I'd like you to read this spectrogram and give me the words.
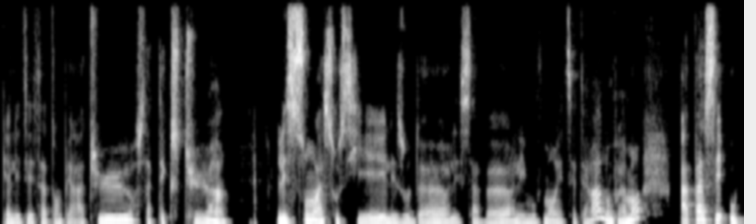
quelle était sa température, sa texture les sons associés, les odeurs, les saveurs, les mouvements, etc. Donc vraiment, à passer au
